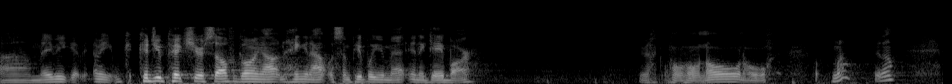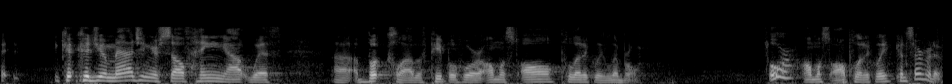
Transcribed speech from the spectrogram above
Um, maybe, I mean, could you picture yourself going out and hanging out with some people you met in a gay bar? You're like, oh, no, no. Well, you know. Could you imagine yourself hanging out with uh, a book club of people who are almost all politically liberal? Or almost all politically conservative?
